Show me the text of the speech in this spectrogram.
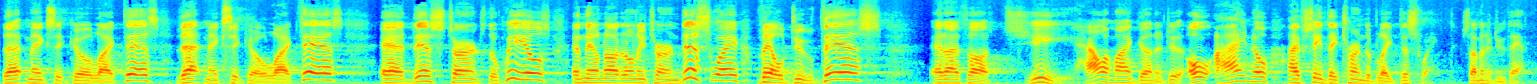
that makes it go like this, that makes it go like this, and this turns the wheels, and they'll not only turn this way, they'll do this. And I thought, gee, how am I going to do it? Oh, I know. I've seen they turn the blade this way, so I'm going to do that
